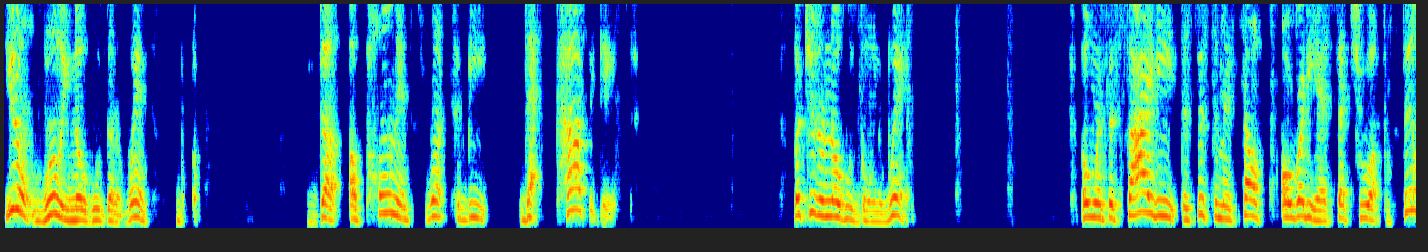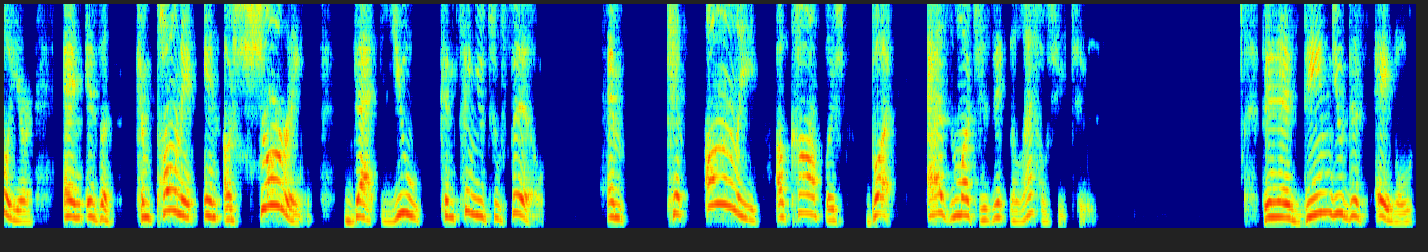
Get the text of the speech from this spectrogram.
You don't really know who's going to win. The opponents want to be that confident, but you don't know who's going to win. But when society, the system itself already has set you up for failure and is a component in assuring that you continue to fail and can only accomplish but as much as it allows you to, then it has deemed you disabled,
